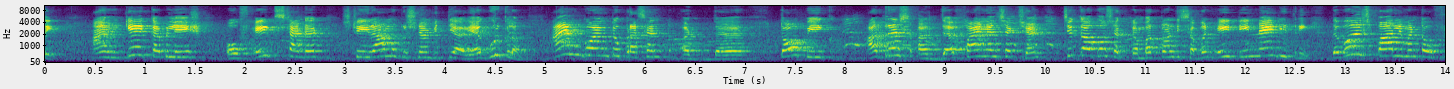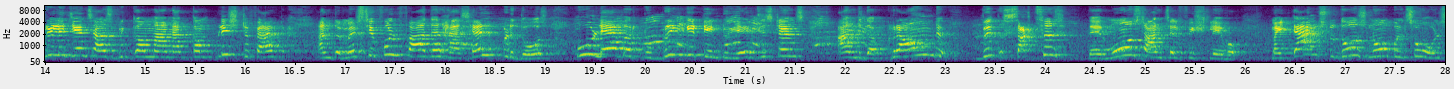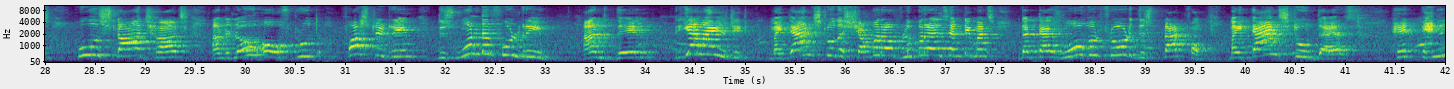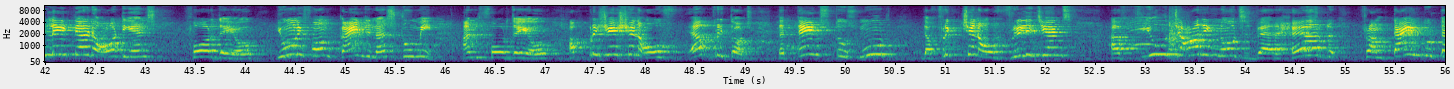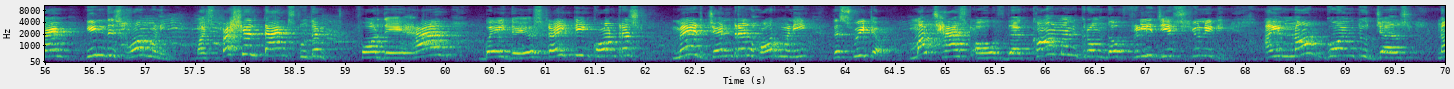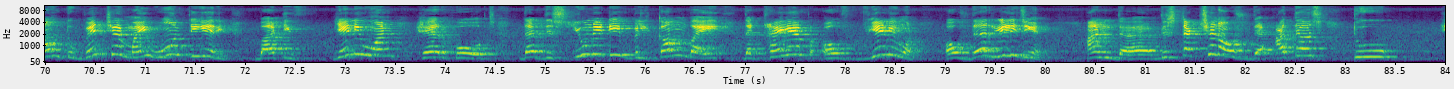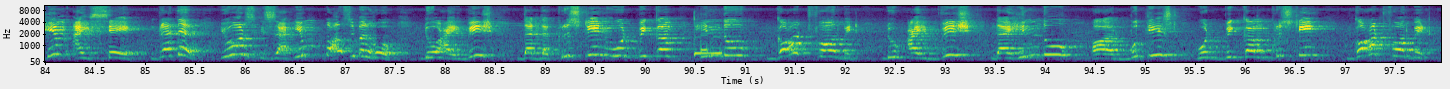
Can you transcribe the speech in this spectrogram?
I am K. Kabilesh of 8th standard Sri Ramakrishna Vidyalaya Gurukulam. I am going to present at the topic address at the final section Chicago September 27, 1893. The world's parliament of religions has become an accomplished fact and the merciful Father has helped those who labor to bring it into existence and the crowned with success their most unselfish labor. My thanks to those noble souls whose large hearts and love of truth first dreamed this wonderful dream and then realized it. My thanks to the shower of liberal sentiments that has overflowed this platform. My thanks to their enlightened audience for their uniform kindness to me and for their appreciation of every thought that tends to smooth the friction of religions. A few jarring were heard from time to time in this harmony. My special thanks to them for they have by their striking contrast made general harmony the sweeter. Much has of the common ground of religious unity. I am not going to just now to venture my own theory, but if anyone here hopes that this unity will come by the triumph of anyone of the religion and the destruction of the others to him I say, brother, yours is an impossible hope. Do I wish that the Christian would become Hindu? God forbid. Do I wish the Hindu or Buddhist would become Christian? God forbid.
